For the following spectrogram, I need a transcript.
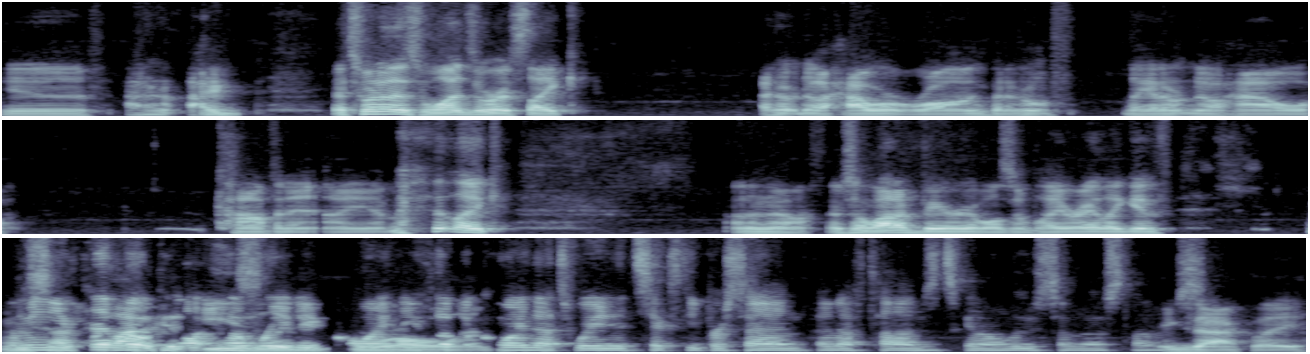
Yeah, I don't. I. That's one of those ones where it's like, I don't know how we're wrong, but I don't like. I don't know how confident I am. like, I don't know. There's a lot of variables in play, right? Like if, I if mean, you South flip, a, Carolina could a easily weighted be coin. You flip a coin that's weighted sixty percent enough times, it's going to lose some of those times. Exactly.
